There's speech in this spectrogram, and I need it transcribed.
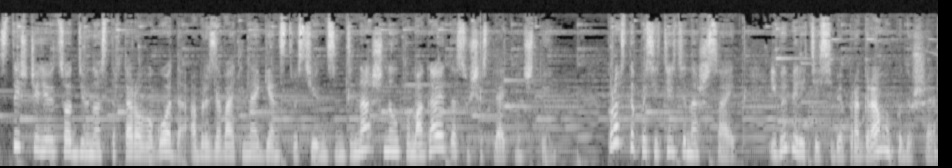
с 1992 года образовательное агентство Students International помогает осуществлять мечты. Просто посетите наш сайт и выберите себе программу по душе.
